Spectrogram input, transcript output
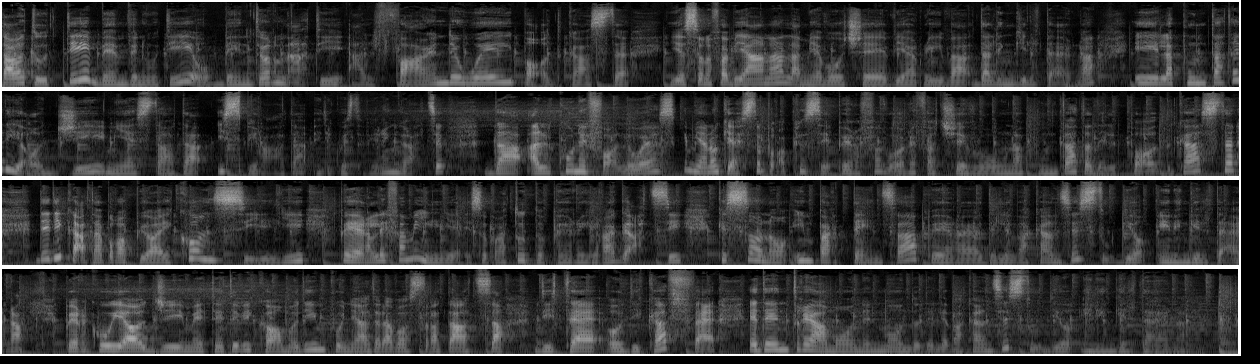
Ciao a tutti, benvenuti o bentornati al Far and Away podcast. Io sono Fabiana, la mia voce vi arriva dall'Inghilterra e la puntata di oggi mi è stata ispirata, e di questo vi ringrazio, da alcune followers che mi hanno chiesto proprio se per favore facevo una puntata del podcast dedicata proprio ai consigli per le famiglie e soprattutto per i ragazzi che sono in partenza per delle vacanze studio in Inghilterra. Per cui oggi mettetevi comodi, impugnate la vostra tazza di tè o di caffè ed entriamo nel mondo delle vacanze studio in Inghilterra.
